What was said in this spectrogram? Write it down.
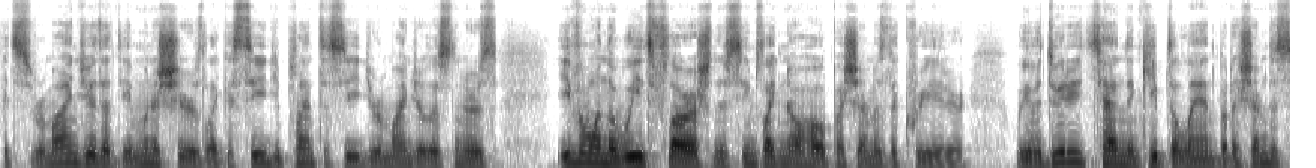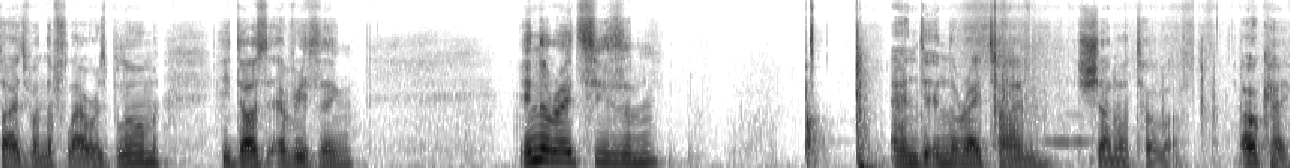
It's to remind you that the Emunah Shir is like a seed. You plant the seed, you remind your listeners, even when the weeds flourish and there seems like no hope, Hashem is the creator. We have a duty to tend and keep the land, but Hashem decides when the flowers bloom. He does everything in the right season and in the right time. Shana Tova. Okay.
